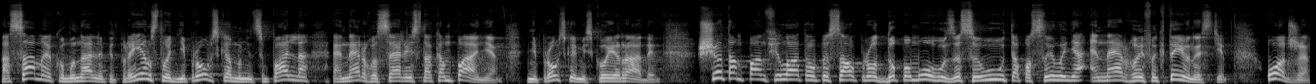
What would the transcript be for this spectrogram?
а саме комунальне підприємство Дніпровська муніципальна енергосервісна компанія Дніпровської міської ради. Що там пан Філатов писав про допомогу ЗСУ та посилення енергоефективності? Отже,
